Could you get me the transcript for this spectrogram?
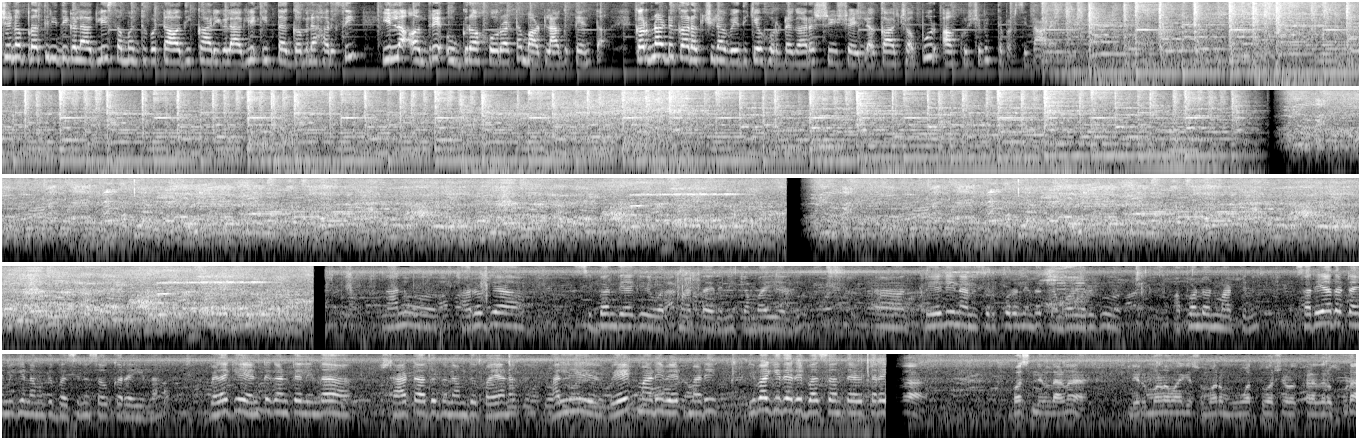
ಜನಪ್ರತಿನಿಧಿಗಳಾಗ್ಲಿ, ಸಂಬಂಧಪಟ್ಟ ಅಧಿಕಾರಿಗಳಾಗ್ಲಿ ಇತ್ತ ಗಮನ ಹರಿಸಿ, ಇಲ್ಲ ಅಂದ್ರೆ ಉಗ್ರ ಹೋರಾಟ ಮಾಡಲಾಗುತ್ತೆ ಅಂತ ಕರ್ನಾಟಕ ರಕ್ಷಣಾ ವೇದಿಕೆ ಹೋರಾಟಗಾರ ಶ್ರೀ ಶೈಲ ಕಾಚಾಪುರ್ ಆಕ್ರೋಶ ವ್ಯಕ್ತಪಡಿಸಿದ್ದಾರೆ. ಆರೋಗ್ಯ ಸಿಬ್ಬಂದಿಯಾಗಿ ವರ್ಕ್ ಮಾಡ್ತಾ ಇದ್ದೀನಿ ಕೆಂಬಾಯಿಯಲ್ಲಿ. ಡೈಲಿ ನಾನು ಸುರ್ಪುರಲ್ಲಿಂದ ಕೆಂಬಾಯಿವರೆಗೂ ಅಪ್ ಆ್ಯಂಡ್ ಡೌನ್ ಮಾಡ್ತೀನಿ. ಸರಿಯಾದ ಟೈಮಿಗೆ ನಮಗೆ ಬಸ್ಸಿನ ಸೌಕರ್ಯ ಇಲ್ಲ. ಬೆಳಗ್ಗೆ ಎಂಟು ಗಂಟೆಯಿಂದ ಸ್ಟಾರ್ಟ್ ಆದದ್ದು ನಮ್ಮದು ಪ್ರಯಾಣ. ಅಲ್ಲಿ ವೇಟ್ ಮಾಡಿ ವೇಟ್ ಮಾಡಿ, ಇವಾಗಿದೆ ರೀ ಬಸ್ ಅಂತ ಹೇಳ್ತಾರೆ. ಬಸ್ ನಿಲ್ದಾಣ ನಿರ್ಮಾಣವಾಗಿ ಸುಮಾರು ಮೂವತ್ತು ವರ್ಷಗಳು ಕಳೆದರೂ ಕೂಡ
